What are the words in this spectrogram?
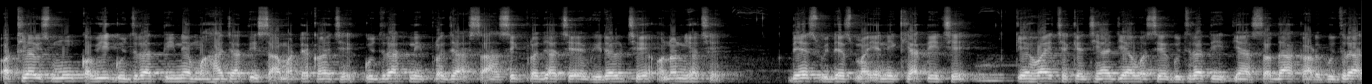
અઠ્યાવીસમું કવિ ગુજરાતીને મહાજાતિ શા માટે કહે છે? ગુજરાતની પ્રજા સાહસિક પ્રજા છે, વિરલ છે, અનન્ય છે. દેશ વિદેશમાં એની ખ્યાતિ છે. કહેવાય છે કે જ્યાં જ્યાં વસે ગુજરાતી, ત્યાં સદાકાળ ગુજરાત.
